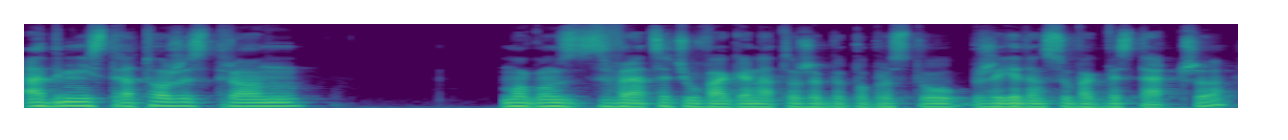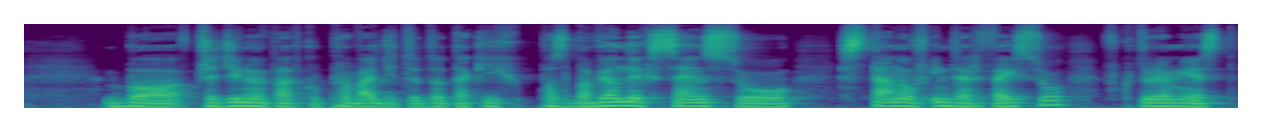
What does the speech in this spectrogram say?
administratorzy stron mogą zwracać uwagę na to, żeby po prostu, że jeden suwak wystarczy, bo w przeciwnym wypadku prowadzi to do takich pozbawionych sensu stanów interfejsu, w którym jest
